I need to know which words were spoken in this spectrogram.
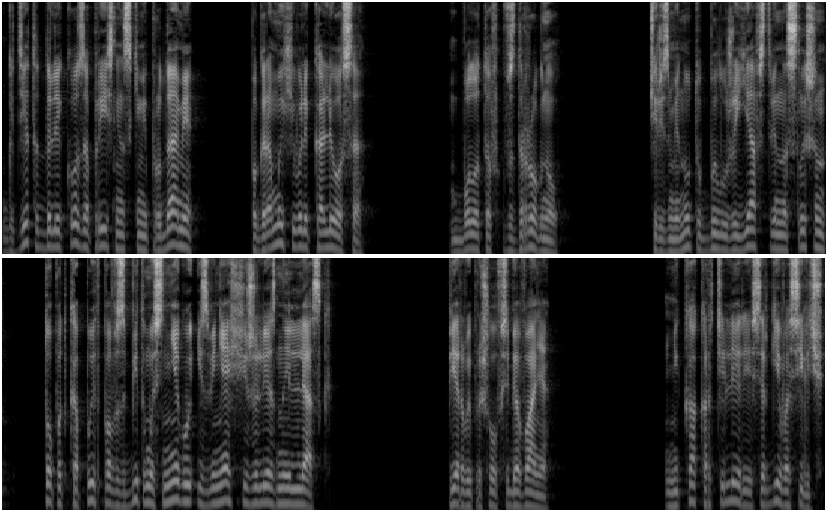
Где-то далеко за Пресненскими прудами погромыхивали колеса. Болотов вздрогнул. Через минуту был уже явственно слышен топот копыт по взбитому снегу и звенящий железный ляск. Первый пришел в себя Ваня. «Не как артиллерия, Сергей Васильевич».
